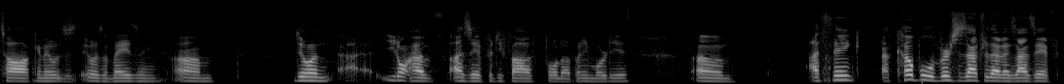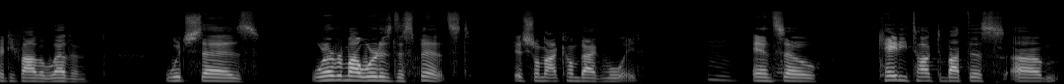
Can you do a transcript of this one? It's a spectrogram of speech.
talk, and it was it was amazing. Um, Dylan, you don't have Isaiah fifty five pulled up anymore, do you? Um, I think a couple of verses after that is Isaiah fifty five eleven, which says, "Wherever my word is dispensed, it shall not come back void." Mm. And so, Katie talked about this um,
